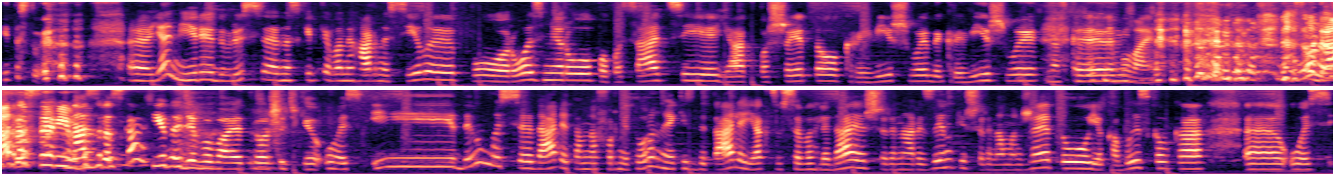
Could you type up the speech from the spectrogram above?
і тестую. Е, Я міряю, дивлюся, наскільки вони гарно сіли по розміру, по посадці, як пошито, криві шви, не криві шви. Нас кривих не Ем, буває. Одразу на все У нас зразках іноді буває трошечки. Ось і дивимося далі там на фурнітуру, на якісь деталі, як це все виглядає. Ширина резинки, ширина манжету, яка блискавка. Е, ось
